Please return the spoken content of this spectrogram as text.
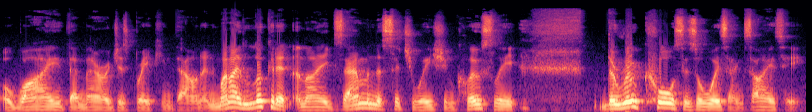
or why their marriage is breaking down. And when I look at it and I examine the situation closely, the root cause is always anxiety.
